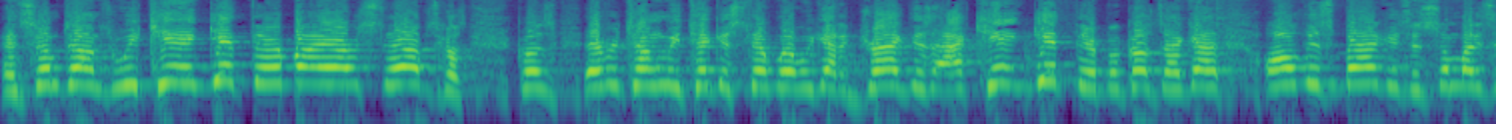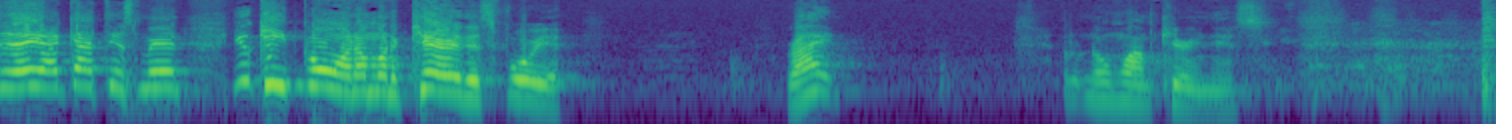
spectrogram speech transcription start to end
And sometimes we can't get there by ourselves because, every time we take a step, well, we got to drag this. I can't get there because I got all this baggage. And somebody says, hey, I got this, man. You keep going. I'm going to carry this for you. Right? I don't know why I'm carrying this.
